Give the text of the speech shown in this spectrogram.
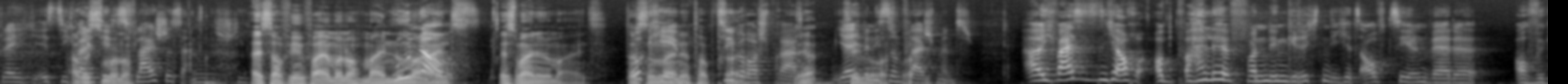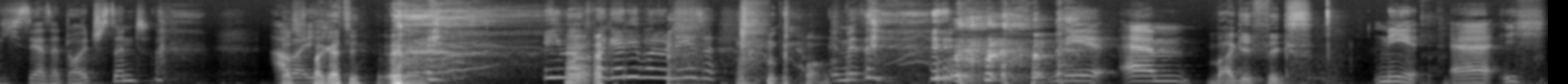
Vielleicht ist die es ist Qualität immer des noch- Fleisches angestiegen. Ist auf jeden Fall immer noch meine Who Nummer knows? 1. Ist meine Nummer 1. Das sind meine Top 3. Zwiebelroschbraten. Ja, ich bin nicht so ein Zwiebelrostbraten. Fleischmensch. Aber ich weiß jetzt nicht auch, ob alle von den Gerichten, die ich jetzt aufzählen werde, auch wirklich sehr, sehr deutsch sind. Aber ich, Spaghetti. ich mag Spaghetti Bolognese. Nee, ähm, Maggi fix. nee, äh, ich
